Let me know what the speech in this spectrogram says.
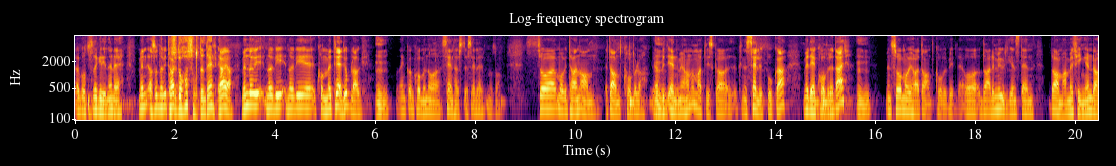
Det har gått så det griner, det. Men altså, når vi tar Så du har solgt en del? Ja, ja. Men når vi, når vi, når vi kommer med tredje opplag, Mm. og den kan komme nå senhøstes eller noe sånt, så må vi ta en annen, et annet cover, da. Vi har blitt enige med han om at vi skal kunne selge ut boka med det coveret der, Mm. men så må vi ha et annet coverbilde. Og da er det muligens den dama med fingeren da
